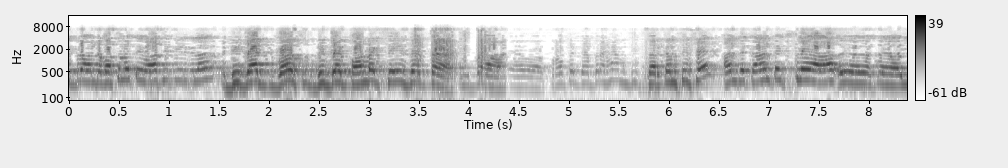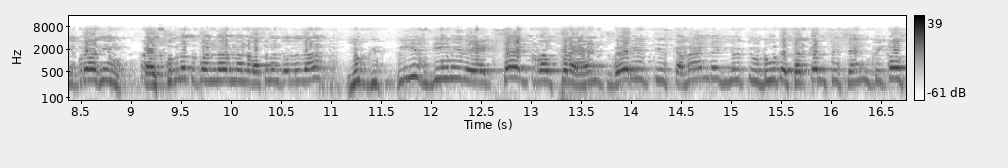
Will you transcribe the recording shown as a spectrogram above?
இப்ரா அந்த வசனத்தை வாசித்தீர்களா Did that verse, did that context says that uh, uh, Prophet Abraham did circumcision? அந்த கான்டெக்ட்ல இப்ராஹிம் அஹ், சுன்னத்து பண்ணார்னு அந்த வசனம் சொல்லுதா You gi- please give me the exact reference where it is commanded you to do the circumcision because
